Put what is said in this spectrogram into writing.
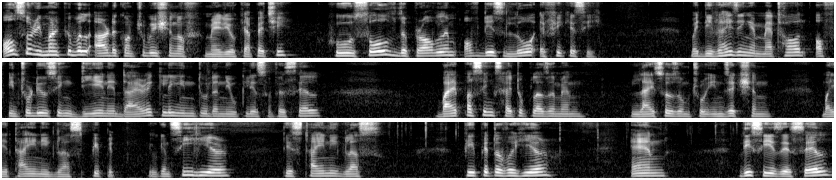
Also remarkable are the contribution of Mario Capecchi who solved the problem of this low efficacy by devising a method of introducing DNA directly into the nucleus of a cell bypassing cytoplasm and lysosome through injection by a tiny glass pipette. You can see here this tiny glass pipette over here. And this is a cell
